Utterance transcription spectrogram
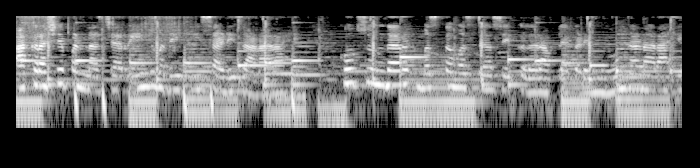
अकराशे पन्नासच्या रेंजमध्ये ही साडी जाणार आहे. खूप सुंदर मस्त मस्त असे कलर आपल्याकडे मिळून जाणार आहे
